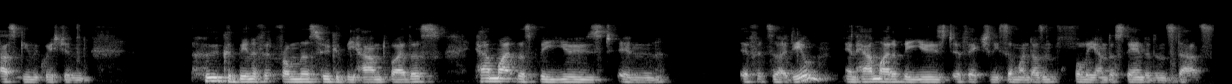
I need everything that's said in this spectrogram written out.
asking the question, who could benefit from this? Who could be harmed by this? How might this be used in if it's ideal, and how might it be used if actually someone doesn't fully understand it and starts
